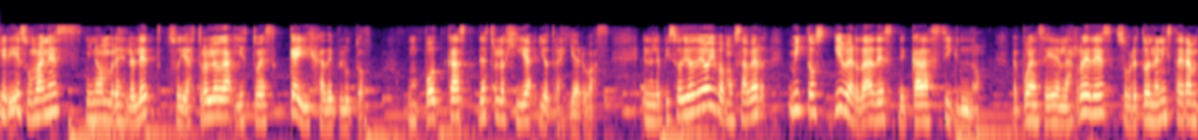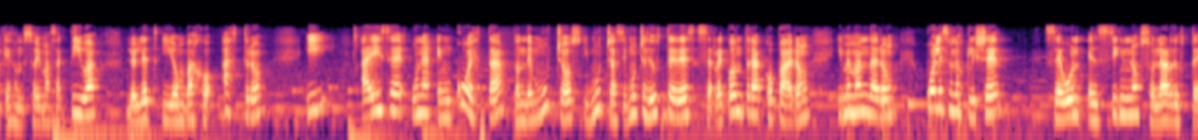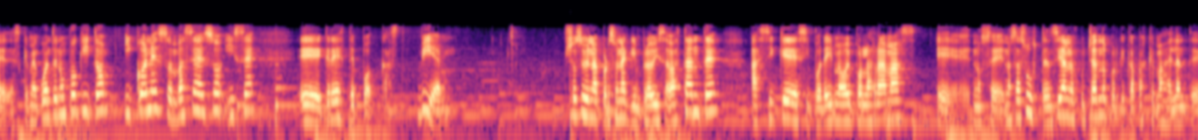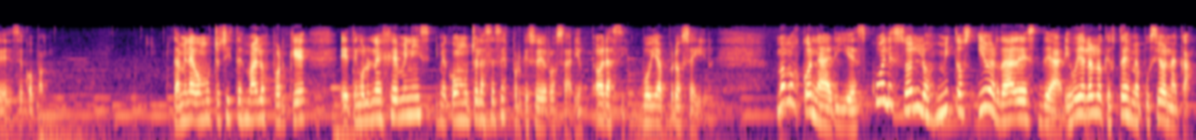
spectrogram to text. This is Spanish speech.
Queridos humanes, mi nombre es Lolet, soy astróloga y esto es ¿Qué hija de Pluto? Un podcast de astrología y otras hierbas. En el episodio de hoy vamos a ver mitos y verdades de cada signo. Me pueden seguir en las redes, sobre todo en Instagram, que es donde soy más activa, Lolet-astro. Y ahí hice una encuesta donde muchos y muchas y muchas de ustedes se recontra coparon y me mandaron cuáles son los clichés según el signo solar de ustedes, que me cuenten un poquito y con eso, en base a eso, hice, eh, creé este podcast. Bien, yo soy una persona que improvisa bastante, así que si por ahí me voy por las ramas, eh, no sé, no se asusten, síganlo escuchando porque capaz que más adelante se copan. También hago muchos chistes malos porque eh, tengo luna en Géminis y me como mucho las heces porque soy de Rosario. Ahora sí, voy a proseguir. Vamos con Aries. ¿Cuáles son los mitos y verdades de Aries? Voy a leer lo que ustedes me pusieron acá.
